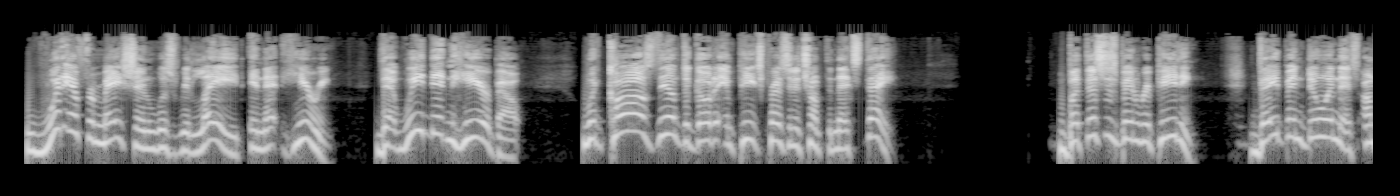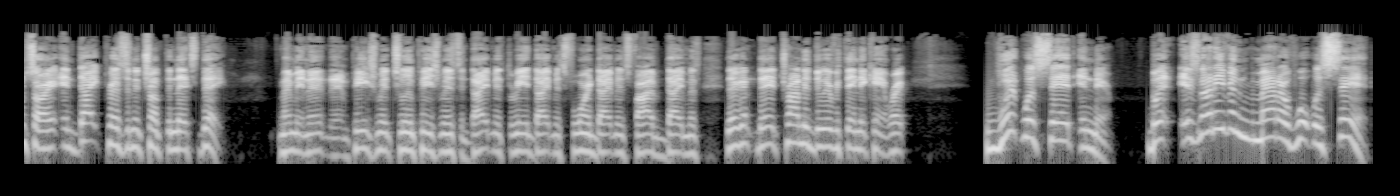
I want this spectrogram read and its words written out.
What information was relayed in that hearing that we didn't hear about would cause them to go to impeach President Trump the next day? But this has been repeating. They've been doing this. I'm sorry, indict President Trump the next day. I mean, the impeachment, two impeachments, indictment, three indictments, four indictments, five indictments. They're they're trying to do everything they can, right? What was said in there, but it's not even a matter of what was said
